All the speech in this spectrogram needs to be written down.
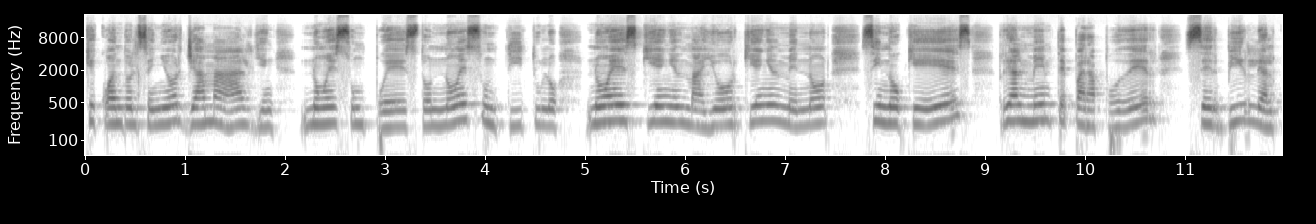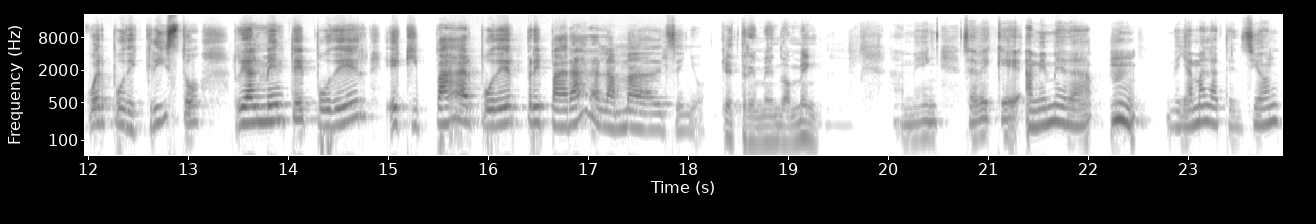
que cuando el Señor llama a alguien, no es un puesto, no es un título, no es quién es mayor, quién es menor, sino que es realmente para poder servirle al cuerpo de Cristo, realmente poder equipar, poder preparar a la amada del Señor. Qué tremendo, amén. Amén. Sabe que a mí me da, me llama la atención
